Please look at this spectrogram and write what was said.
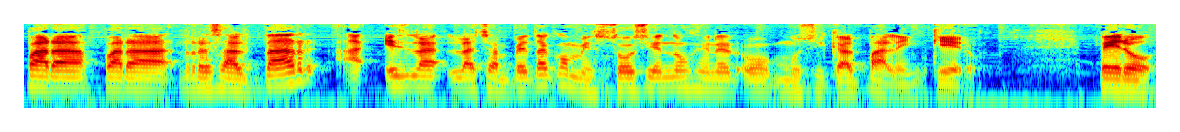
para, para resaltar, a- es la, la champeta comenzó siendo un género musical palenquero. Pero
